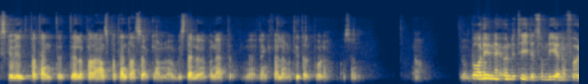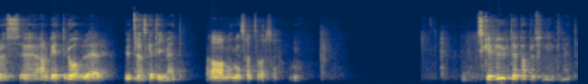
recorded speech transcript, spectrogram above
skrev ut patentet, eller hans patentansökan och beställde den på nätet den kvällen och tittade på den. Och sen, ja, var det under tiden som det genomfördes eh, arbete då av det här utländska teamet? Ja, om jag minns rätt så var det så. Mm. Skrev du ut det här pappret från internet?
